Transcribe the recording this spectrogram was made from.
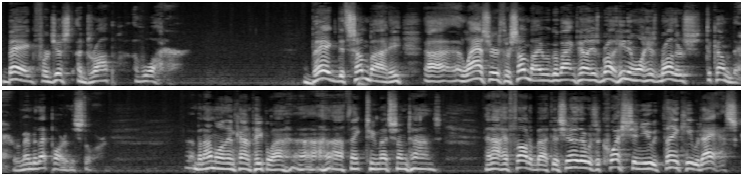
begged for just a drop of water begged that somebody, uh, Lazarus or somebody, would go back and tell his brother. He didn't want his brothers to come there. Remember that part of the story. But I'm one of them kind of people. I, I, I think too much sometimes, and I have thought about this. You know, there was a question you would think he would ask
